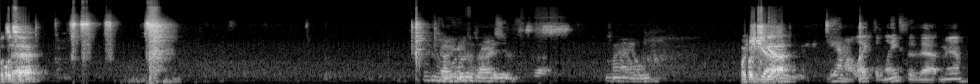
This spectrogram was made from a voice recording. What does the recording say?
What's that? Gotta get the risers. Mail. What you got? Damn, I like the length of that, man.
